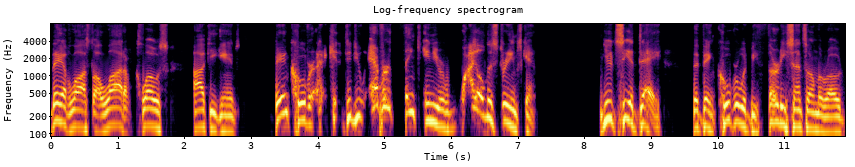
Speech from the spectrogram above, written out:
They have lost a lot of close hockey games. Vancouver, did you ever think in your wildest dreams, Ken, you'd see a day that Vancouver would be 30 cents on the road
